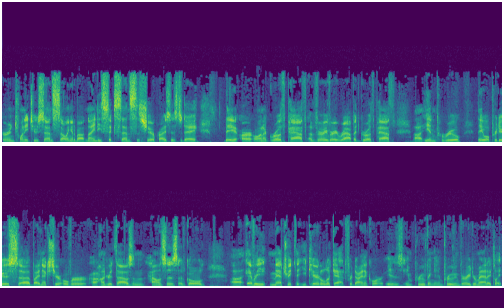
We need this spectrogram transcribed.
earned 22 cents, selling at about 96 cents. The share price is today. They are on a growth path, a very, very rapid growth path uh, in Peru. They will produce uh, by next year over 100,000 ounces of gold. Uh, every metric that you care to look at for Dynacor is improving and improving very dramatically.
